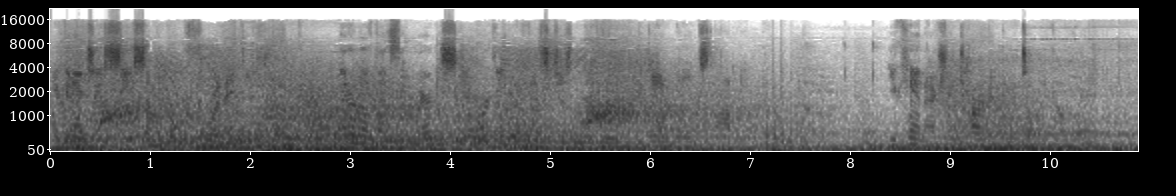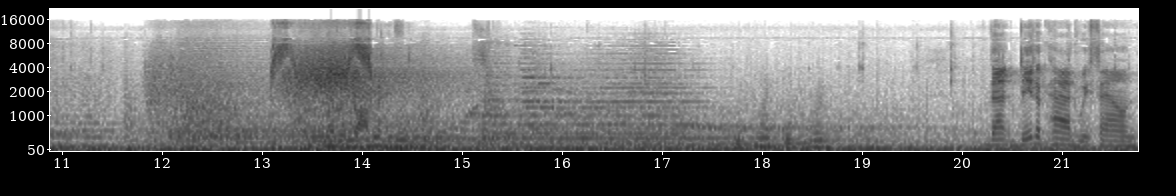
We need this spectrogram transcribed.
you can actually see some of them before they defloat. I don't know if that's the awareness still working or if that's just the game being but you can't actually target them until they go red. And they never drop anything. That data pad we found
